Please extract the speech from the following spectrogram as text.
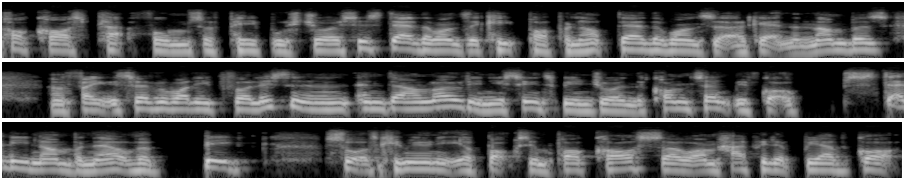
podcast platforms of people's choices. They're the ones that keep popping up. They're the ones that are getting the numbers. And thank you to everybody for listening and, and downloading. You seem to be enjoying the content. We've got a steady number now of a big sort of community of boxing podcasts. So I'm happy that we have got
